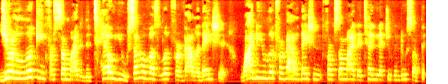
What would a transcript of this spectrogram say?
You're looking for somebody to tell you. Some of us look for validation. Why do you look for validation from somebody to tell you that you can do something?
